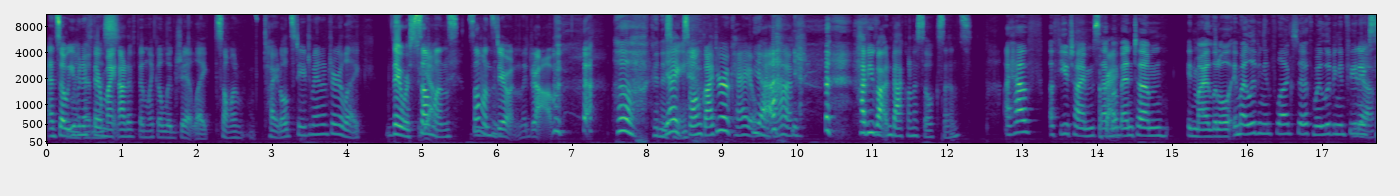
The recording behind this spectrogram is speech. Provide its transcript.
And so oh my even if there might not have been like a legit like someone titled stage manager, like they were someone's mm-hmm. someone's doing the job. Oh, goodness Yikes! me. Well, I'm glad you're okay. Oh Yeah. my gosh. have you gotten back on a silk since? I have a few times uh, at momentum in my little am I living in Flagstaff, Am I living in Phoenix.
